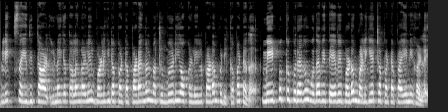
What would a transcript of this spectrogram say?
பிளிக் செய்தித்தாள் இணையதளங்களில் வெளியிடப்பட்ட படங்கள் மற்றும் வீடியோக்களில் படம் பிடிக்கப்பட்டது. மீட்புக்கு பிறகு உதவி தேவைப்படும் வெளியேற்றப்பட்ட பயணிகளை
